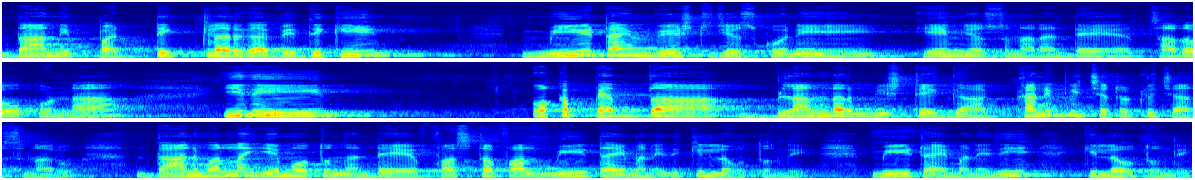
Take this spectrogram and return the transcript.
దాన్ని పర్టిక్యులర్గా వెతికి మీ టైం వేస్ట్ చేసుకొని ఏం చేస్తున్నారంటే చదవకుండా ఇది ఒక పెద్ద బ్లండర్ మిస్టేక్గా కనిపించేటట్లు చేస్తున్నారు. దానివల్ల ఏమవుతుందంటే ఫస్ట్ ఆఫ్ ఆల్ మీ టైం అనేది కిల్ అవుతుంది. మీ టైం అనేది కిల్ అవుతుంది.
